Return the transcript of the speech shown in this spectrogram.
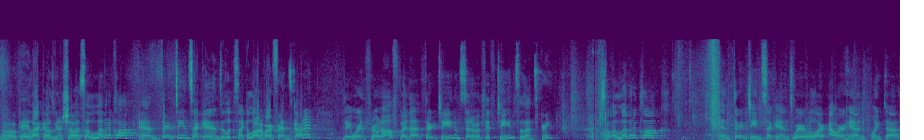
Okay, Lacko is going to show us 11 o'clock and 13 seconds. It looks like a lot of our friends got it. They weren't thrown off by that 13 instead of a 15, so that's great. So 11 o'clock and 13 seconds. Where will our hour hand point at?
